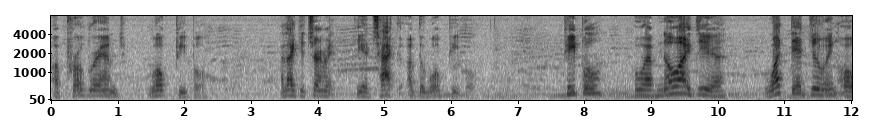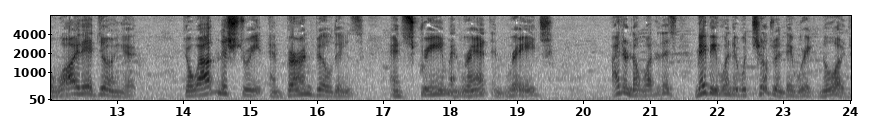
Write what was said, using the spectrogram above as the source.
are programmed woke people. I like to term it the attack of the woke people. People who have no idea what they're doing or why they're doing it go out in the street and burn buildings and scream and rant and rage. I don't know what it is. Maybe when they were children, they were ignored,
